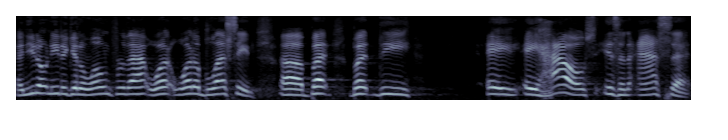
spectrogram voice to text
and you don't need to get a loan for that. What, what a blessing. Uh, but but the, a, a house is an asset.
